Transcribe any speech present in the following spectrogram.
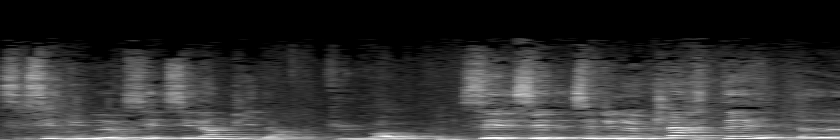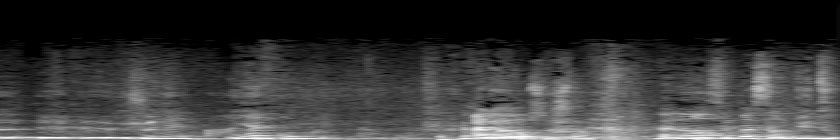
C'est d'une, c'est, limpide. Hein. Tu demandes c'est, c'est, d'une clarté. Euh, euh, euh, je n'ai rien compris. Alors, c'est simple. Ah non, c'est pas simple du tout.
